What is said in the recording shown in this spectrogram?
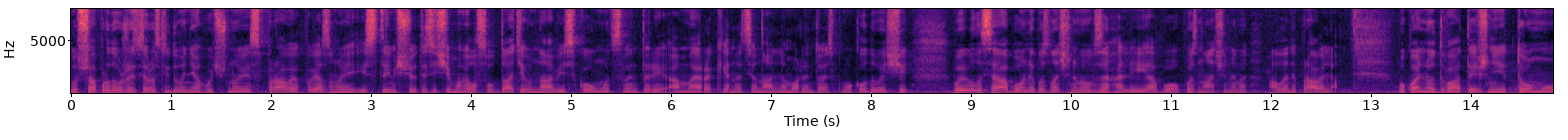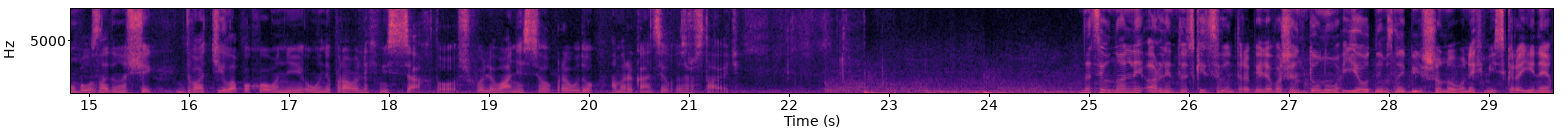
У США продовжується розслідування гучної справи, пов'язаної із тим, що тисячі могил солдатів на військовому цвинтарі Америки національному Арлінтонському кладовищі виявилися або не позначеними взагалі, або позначеними, але неправильно. Буквально два тижні тому було знайдено ще два тіла, поховані у неправильних місцях. Тож хвилювання з цього приводу американців зростають. Національний Арлінтонський цвинтар біля Вашингтону є одним з найбільш шанованих місць країни.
